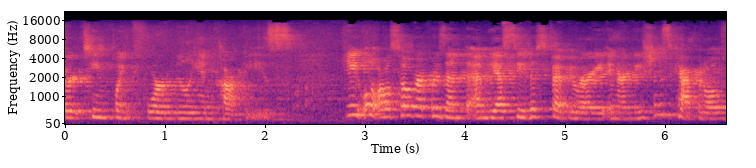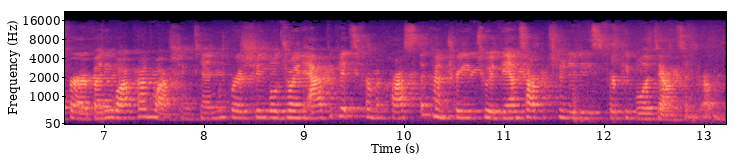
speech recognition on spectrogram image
13.4 million copies. Kate will also represent the MDSC this February in our nation's capital for our Buddy Walk on Washington, where she will join advocates from across the country to advance opportunities for people with Down syndrome.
